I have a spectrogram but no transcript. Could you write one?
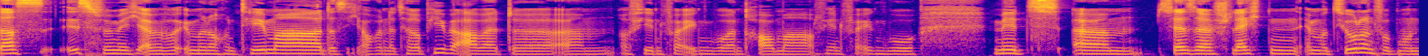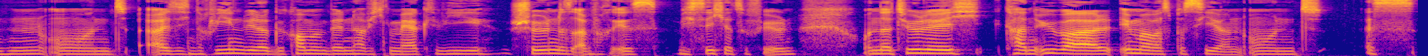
das ist für mich einfach immer noch ein Thema, das ich auch in der Therapie bearbeite. Ähm, auf jeden Fall irgendwo ein Trauma, auf jeden Fall irgendwo mit ähm, sehr, sehr schlechten Emotionen verbunden. Und als ich nach Wien wieder gekommen bin, habe ich gemerkt, wie schön das einfach ist, mich sicher zu fühlen. Und natürlich kann überall immer was passieren. Und es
